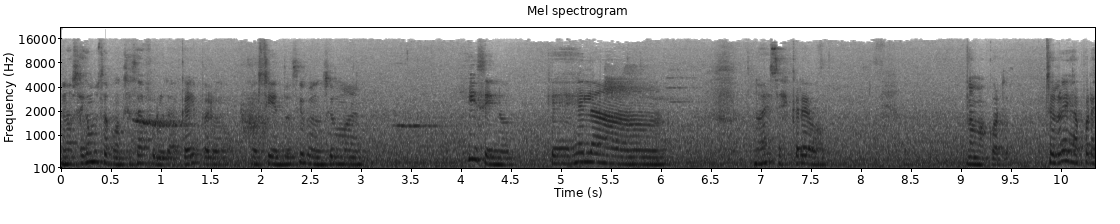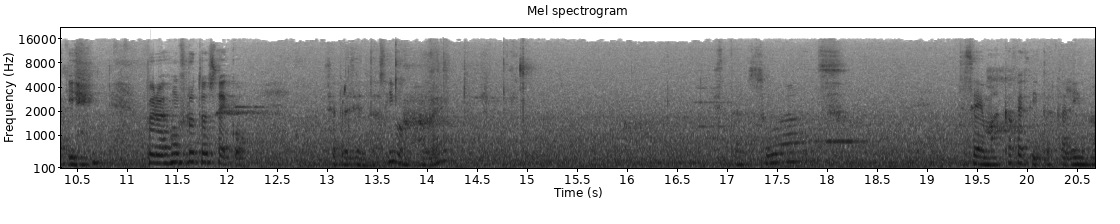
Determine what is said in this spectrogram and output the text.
No sé cómo se pronuncia esa fruta, ¿ok? Pero lo siento si pronuncio mal. Y si no, que es el... Ah, no es, creo. No me acuerdo. Se lo deja por aquí. Pero es un fruto seco. Se presenta así vamos a ver. Está el swatch se ve más cafecito está lindo.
